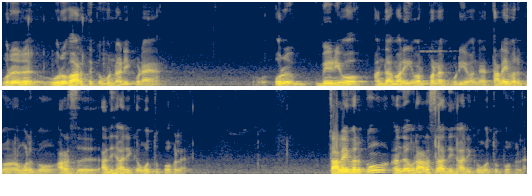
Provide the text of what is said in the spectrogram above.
ஒரு ஒரு வாரத்துக்கு முன்னாடி கூட ஒரு வீடியோ அந்த மாதிரி ஒர்க் பண்ணக்கூடியவங்க தலைவருக்கும் அவங்களுக்கும் அரசு அதிகாரிக்கும் ஒத்துப்போகலை. தலைவருக்கும் அந்த ஒரு அரசு அதிகாரிக்கும் ஒத்துப்போகலை.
